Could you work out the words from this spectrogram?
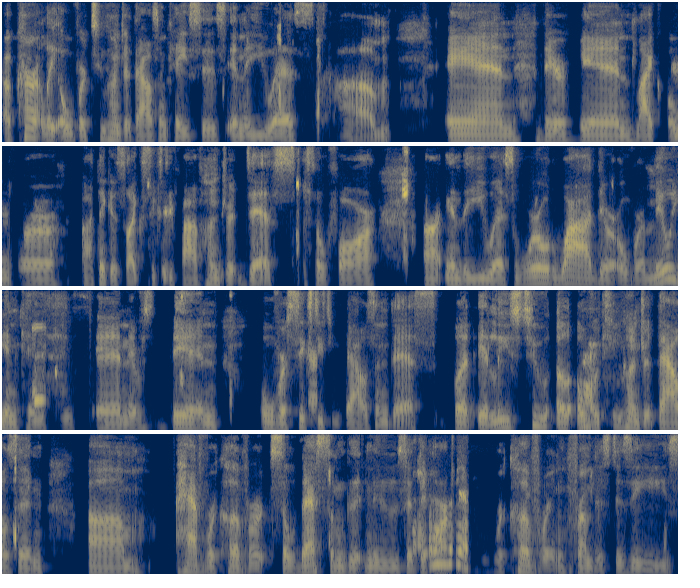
are currently over 200,000 cases in the U.S. Um, and there have been like over I think it's like 6,500 deaths so far uh, in the U.S. Worldwide, there are over a million cases, and there's been over 62,000 deaths, but at least two uh, over 200,000 um, have recovered. So that's some good news that there are people recovering from this disease.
